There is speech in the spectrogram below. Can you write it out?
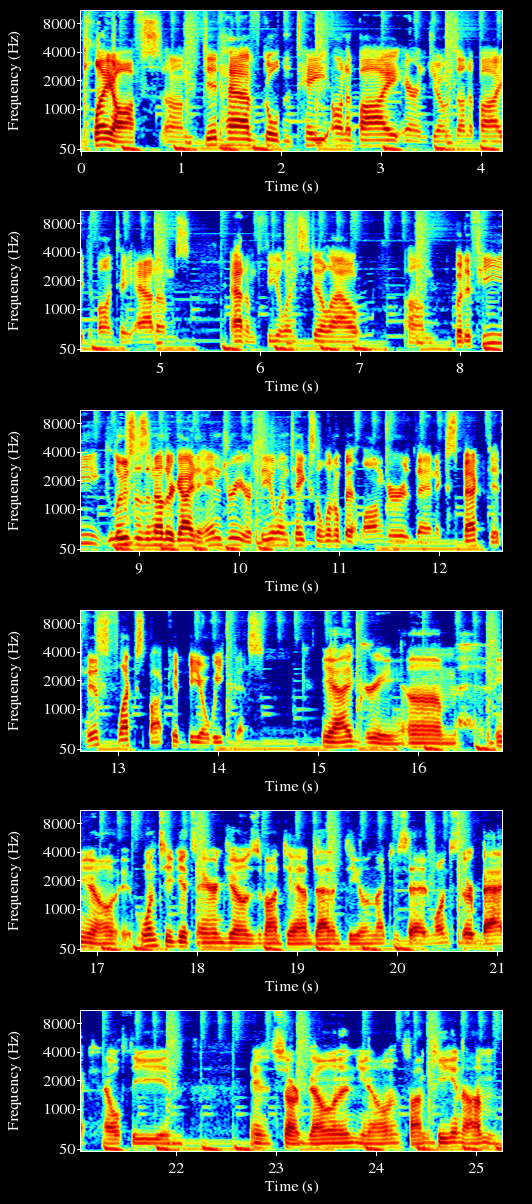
playoffs. Um, did have Golden Tate on a bye, Aaron Jones on a bye, Davante Adams, Adam Thielen still out. Um, but if he loses another guy to injury or Thielen takes a little bit longer than expected, his flex spot could be a weakness. Yeah, I agree. Um, you know, once he gets Aaron Jones, Davante Adams, Adam Thielen, like you said, once they're back healthy and and start going, you know, if I'm Keegan, I'm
